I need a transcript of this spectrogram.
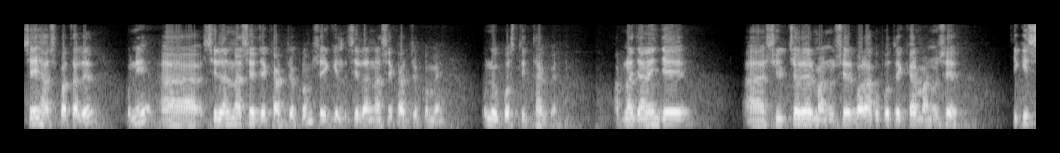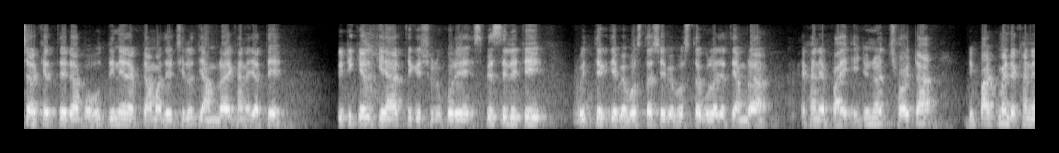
সেই হাসপাতালের উনি শিলান্যাসের যে কার্যক্রম, সেই শিলান্যাসে কার্যক্রমে উনি উপস্থিত থাকবেন। আপনারা জানেন যে শিলচরের মানুষের, বরাক উপত্যকার মানুষের চিকিৎসার ক্ষেত্রে এটা বহুত দিনের একটা আমাদের ছিল যে আমরা এখানে যাতে ক্রিটিক্যাল কেয়ার থেকে শুরু করে স্পেশালিটি প্রত্যেক যে ব্যবস্থা, সেই ব্যবস্থাগুলো যাতে আমরা এখানে পাই। এই জন্য ছয়টা ডিপার্টমেন্ট এখানে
